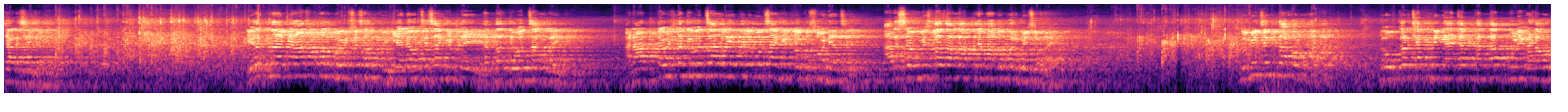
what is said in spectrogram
चारशे येत नाही मी आज तुम्हाला भविष्य सांगतो गेल्या वर्षी सांगितले यंदा दिवस चांगला आहे आणि अठ्ठावीसला दिवस चांगले तरी म्हणून सांगितलं होतं सोन्याचं. अरे सव्वीसला झालं आपल्या मागं परमेश्वर आहे. तुम्ही चिंता करू नका. लवकर छापणी घ्यायच्या खांदात मुली घडावर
